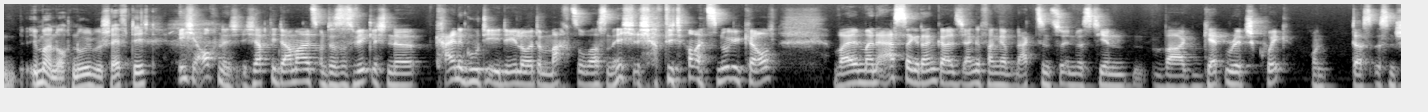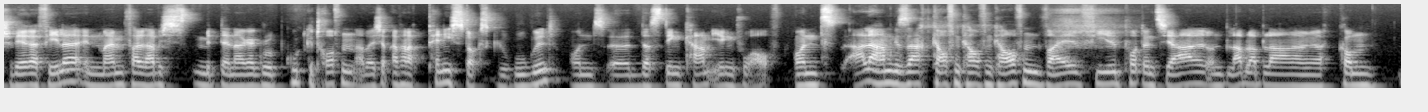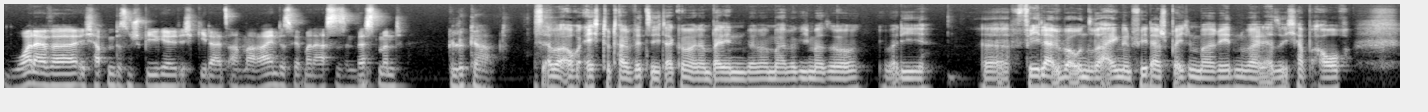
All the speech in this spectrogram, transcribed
immer noch null beschäftigt. Ich auch nicht. Ich habe die damals, und das ist wirklich eine keine gute Idee, Leute, macht sowas nicht. Ich habe die damals nur gekauft, weil mein erster Gedanke, als ich angefangen habe, in Aktien zu investieren, war Get Rich Quick. Und das ist ein schwerer Fehler. In meinem Fall habe ich es mit der Naga Group gut getroffen, aber ich habe einfach nach Penny Stocks gegoogelt und äh, das Ding kam irgendwo auf. Und alle haben gesagt, kaufen, kaufen, kaufen, weil viel Potenzial und bla bla bla. Gedacht, komm, whatever, ich habe ein bisschen Spielgeld, ich gehe da jetzt einfach mal rein, das wird mein erstes Investment. Glück gehabt. Ist aber auch echt total witzig. Da können wir dann bei den, wenn wir mal wirklich mal so über die äh, Fehler, über unsere eigenen Fehler sprechen, mal reden, weil also ich habe auch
